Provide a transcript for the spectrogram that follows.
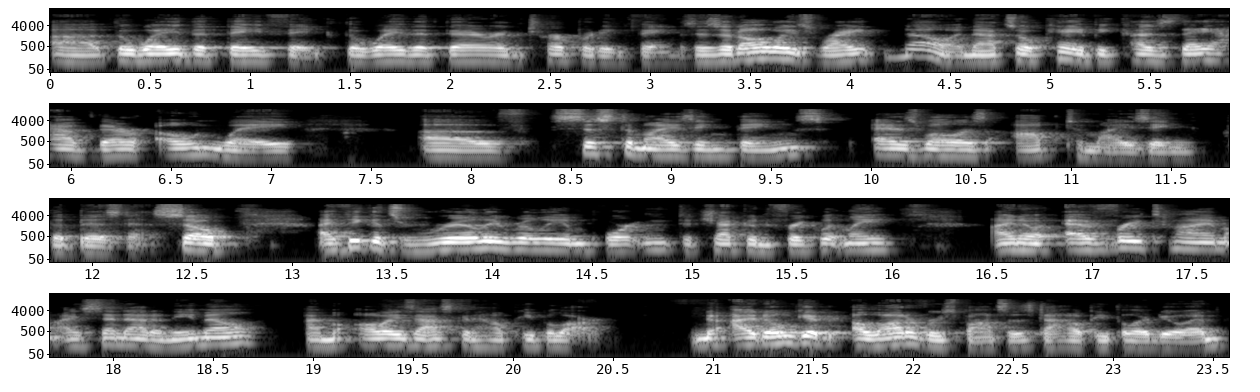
uh, the way that they think, the way that they're interpreting things. Is it always right? No, and that's okay because they have their own way of systemizing things as well as optimizing the business. So I think it's really, really important to check in frequently. I know every time I send out an email, I'm always asking how people are. No, I don't get a lot of responses to how people are doing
